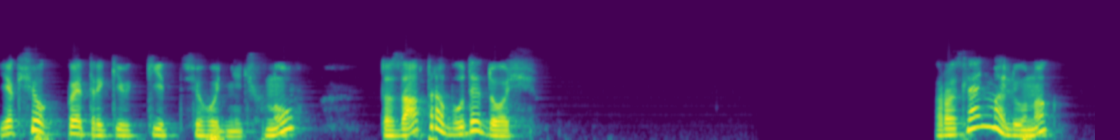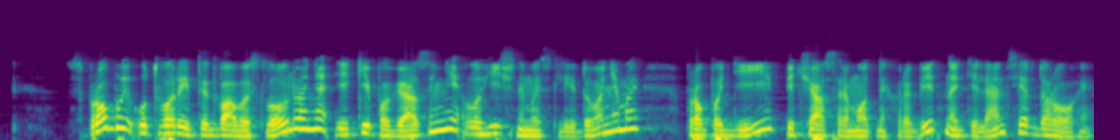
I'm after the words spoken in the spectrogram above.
якщо Петриків кіт сьогодні чхнув, то завтра буде дощ. Розглянь малюнок. Спробуй утворити два висловлювання, які пов'язані логічними слідуваннями про події під час ремонтних робіт на ділянці дороги.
